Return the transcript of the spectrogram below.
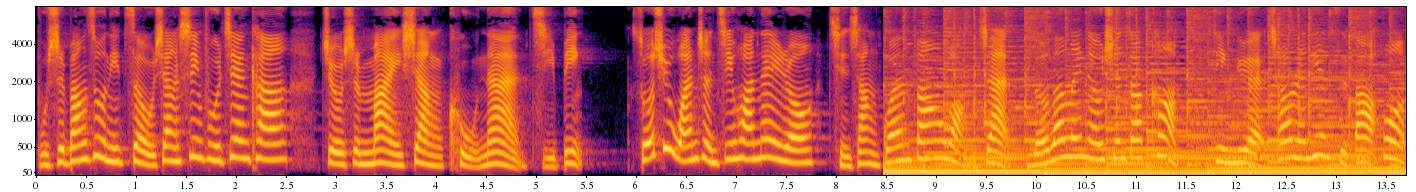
不是帮助你走向幸福健康，就是迈向苦难疾病。索取完整计划内容，请上官方网站 lolalienocean.com 订阅超人电子报，或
